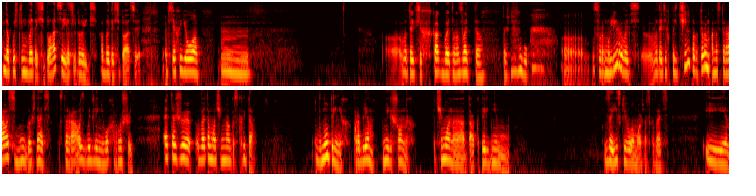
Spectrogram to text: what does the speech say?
допустим, в этой ситуации, если говорить об этой ситуации, всех ее э, вот этих, как бы это назвать-то, даже не могу э, сформулировать, вот этих причин, по которым она старалась ему угождать, старалась быть для него хорошей. Это же в этом очень много скрыто. Внутренних проблем, нерешенных. Почему она так перед ним заискивала, можно сказать, и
